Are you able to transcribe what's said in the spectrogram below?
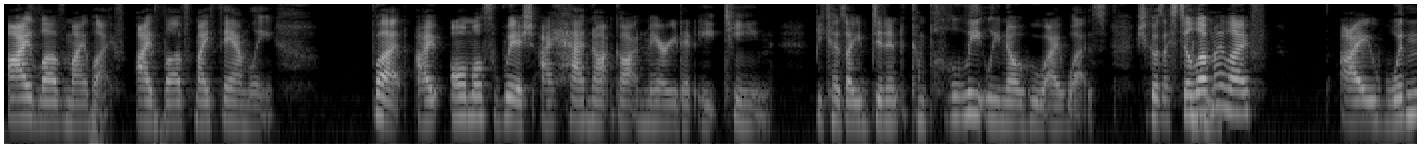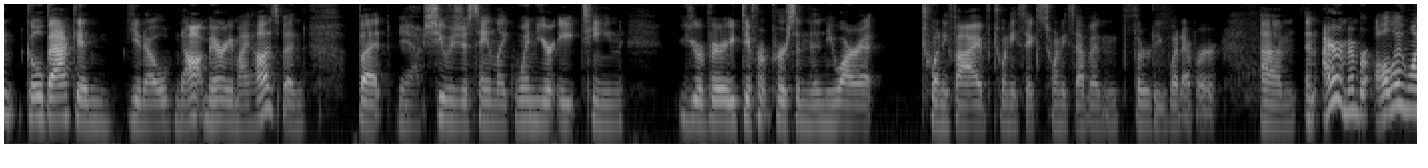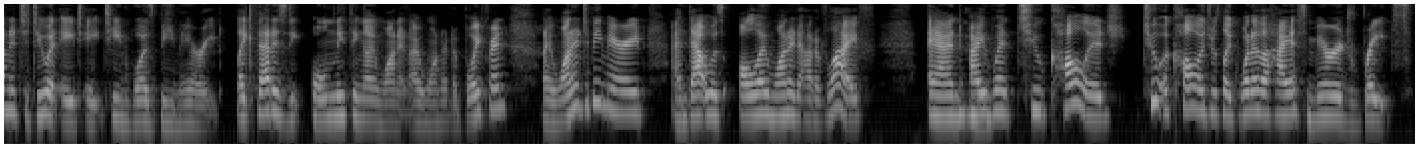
I love my life. I love my family. But I almost wish I had not gotten married at 18 because I didn't completely know who I was." She goes, "I still love Mhm. my life. I wouldn't go back and, you know, not marry my husband, but Yeah. she was just saying like when you're 18 you're a very different person than you are at 25 26 27 30 whatever um and i remember all i wanted to do at age 18 was be married like that is the only thing i wanted i wanted a boyfriend and i wanted to be married and that was all i wanted out of life and i Mhm. went to college to a college with like one of the highest marriage rates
